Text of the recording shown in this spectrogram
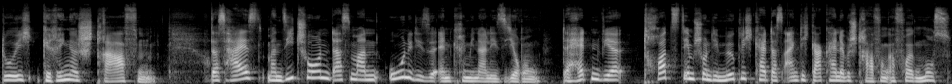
durch geringe Strafen. Das heißt, man sieht schon, dass man ohne diese Entkriminalisierung, da hätten wir trotzdem schon die Möglichkeit, dass eigentlich gar keine Bestrafung erfolgen muss.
